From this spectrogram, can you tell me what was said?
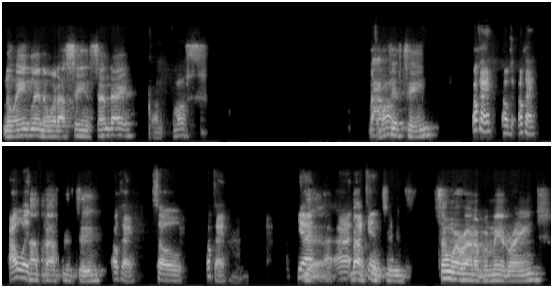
New England and what I seen Sunday, Um, come on. about Come on. 15. Okay. Okay. Okay. I would. About 15. Okay. So. Okay. Yeah. Yeah, I, I, I can. 15. Somewhere around upper mid range.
